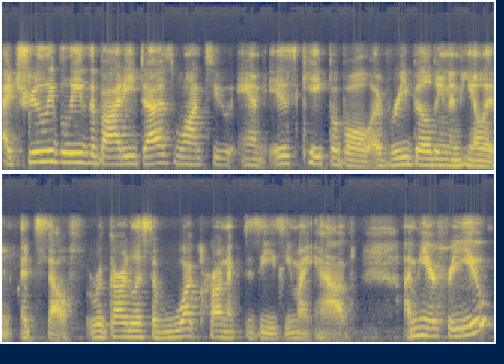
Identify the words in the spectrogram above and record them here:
I truly believe the body does want to and is capable of rebuilding and healing itself, regardless of what chronic disease you might have. I'm here for you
